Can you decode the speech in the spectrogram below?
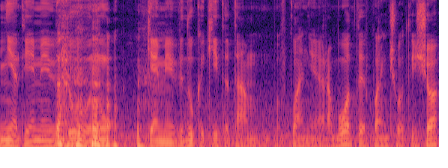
Нет, я имею в виду, ну, я имею в виду какие-то там в плане работы, в плане чего-то еще.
